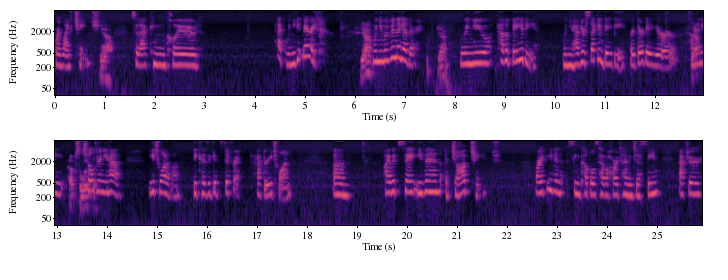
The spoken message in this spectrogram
or life change. Yeah, So that can include, heck, when you get married, yeah, when you move in together, yeah, when you have a baby, when you have your second baby or third baby, or how Yeah, many absolutely. children you have, each one of them, because it gets different. after each one. Um, I would say even a job change. Or I've even seen couples have a hard time adjusting after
